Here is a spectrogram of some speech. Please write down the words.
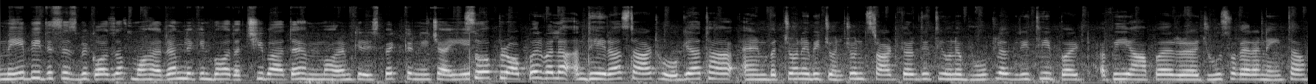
Maybe this is because of Muharram लेकिन बहुत अच्छी बात है हमें मुहर्रम की रिस्पेक्ट करनी चाहिए। सो so, प्रॉपर वाला अंधेरा स्टार्ट हो गया था एंड बच्चों ने भी चुन चुन स्टार्ट कर दी थी उन्हें भूख लग रही थी बट अभी यहाँ पर जूस वगैरह नहीं था।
